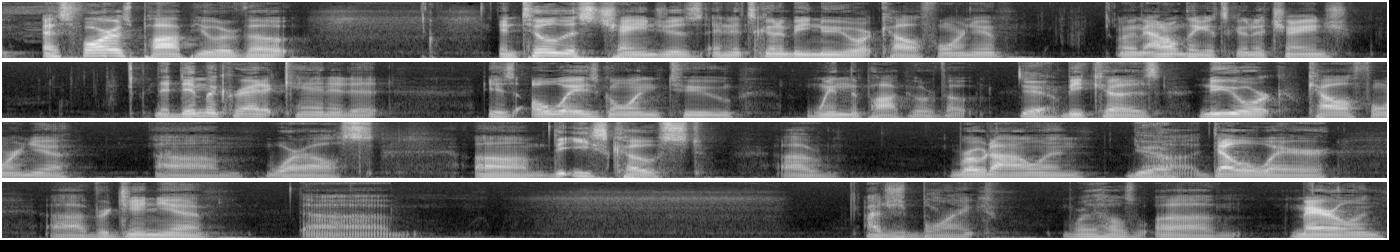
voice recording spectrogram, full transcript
as far as popular vote, until this changes, and it's going to be New York, California, and I don't think it's going to change. The Democratic candidate is always going to win the popular vote. Yeah. Because New York, California, um, where else? Um, the East Coast, uh, Rhode Island, Yeah. uh, Delaware, uh, Virginia. I just blanked. Where the hell's um, Maryland?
